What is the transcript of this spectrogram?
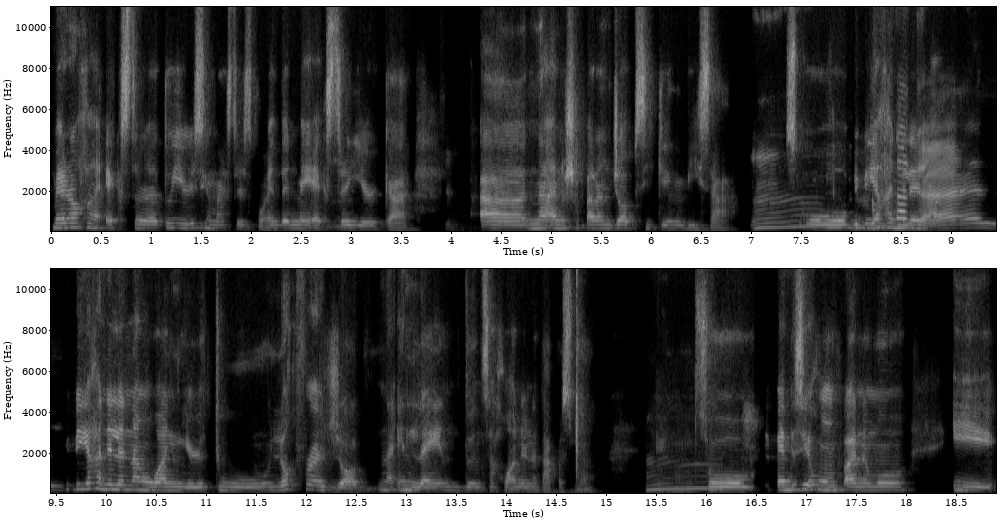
meron kang extra, two years yung masters ko, and then may extra year ka, ah, na ano siya, parang job seeking visa. Mm. So, bibigyan ka nila ng, bibigyan ka nila ng one year to look for a job na in line dun sa kung ano natapos mo. Ganun. So, depende sa'yo kung paano mo i...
